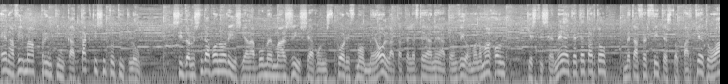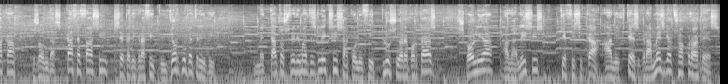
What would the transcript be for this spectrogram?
ένα βήμα πριν την κατάκτηση του τίτλου. Συντονιστείτε από νωρί για να μπούμε μαζί σε αγωνιστικό ρυθμό με όλα τα τελευταία νέα των δύο μονομάχων και στις 9 και 4 μεταφερθείτε στο παρκέ του ΟΑΚΑ ζώντας κάθε φάση σε περιγραφή του Γιώργου Πετρίδη. Μετά το σφύριγμα της λήξης ακολουθεί πλούσιο ρεπορτάζ, σχόλια, αναλύσεις και φυσικά ανοιχτές γραμμές για τους ακροατές.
